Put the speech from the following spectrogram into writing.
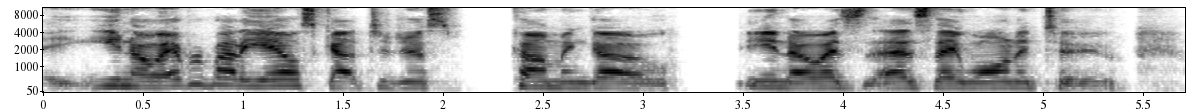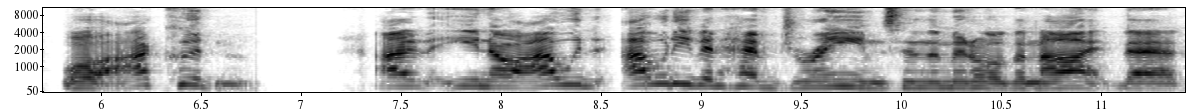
you know, everybody else got to just come and go, you know, as as they wanted to. Well, I couldn't I you know, I would I would even have dreams in the middle of the night that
